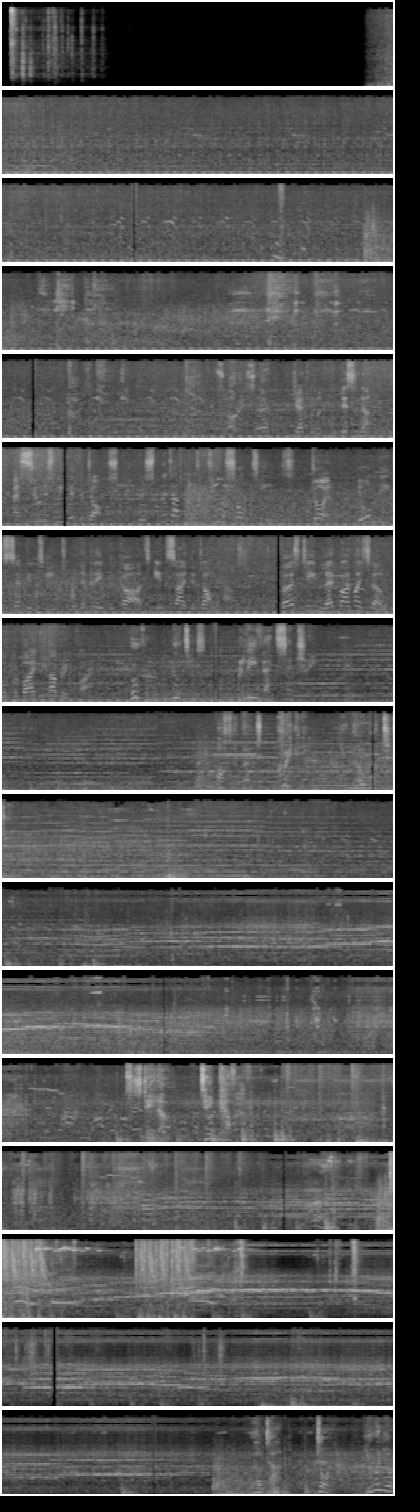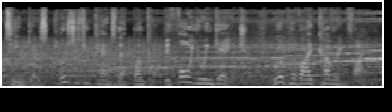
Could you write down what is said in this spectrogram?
Sorry, sir. Gentlemen, listen up. As soon as we hit the docks, we'll split up into two assault teams. Doyle, you'll lead second team to eliminate the guards inside the dockhouse. First team, led by myself, will provide covering fire. Hoover, Lutis, relieve that sentry. Off the boat, quickly! Stay low. Take cover. Well done. Doyle, you and your team get as close as you can to that bunker before you engage. We'll provide covering fire.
